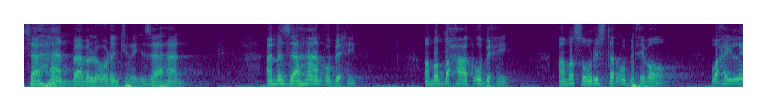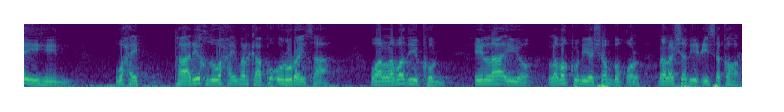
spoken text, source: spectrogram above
zahaan baaba la odhan jiray zahaan ama zahaan u bixi ama daxaak u bixi ama sawrister u bixiboo waxay leeyihiin waxay taariikhdu waxay markaa ku ururaysaa waa labadii kun ilaa iyo laba kun iyo shan boqol dhalashadii ciise ka hor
